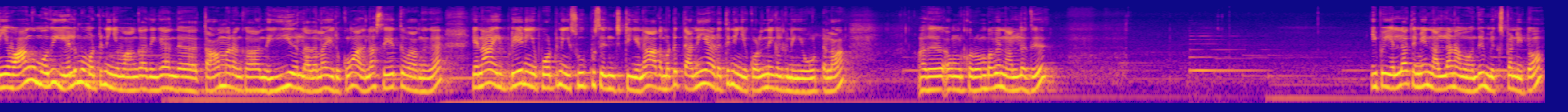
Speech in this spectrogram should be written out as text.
நீங்கள் வாங்கும்போது எலும்பு மட்டும் நீங்கள் வாங்காதீங்க. அந்த தாமரங்காய் அந்த ஈரல் அதெல்லாம் இருக்கும். அதெல்லாம் சேர்த்து வாங்குங்க. ஏன்னா இப்படியே நீங்கள் போட்டு நீங்கள் சூப்பு செஞ்சிட்டிங்கன்னா அதை மட்டும் தனியாக எடுத்து நீங்கள் குழந்தைங்களுக்கு நீங்கள் ஊட்டலாம். அது அவங்களுக்கு ரொம்பவே நல்லது. இப்போ எல்லாத்தையுமே நல்லா நம்ம வந்து மிக்ஸ் பண்ணிட்டோம்.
